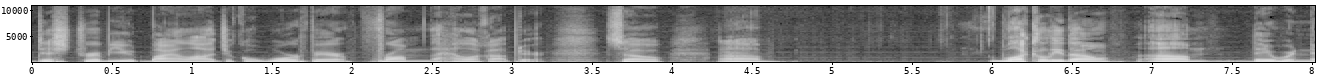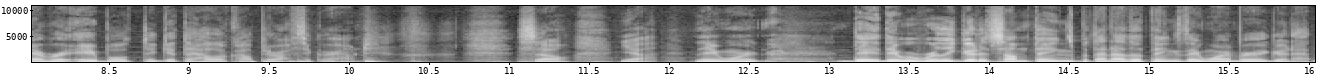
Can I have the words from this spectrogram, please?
distribute biological warfare from the helicopter. So, um, luckily though, um, they were never able to get the helicopter off the ground. so yeah, they weren't. They they were really good at some things, but then other things they weren't very good at.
